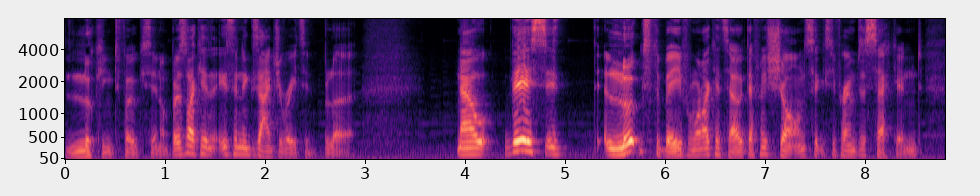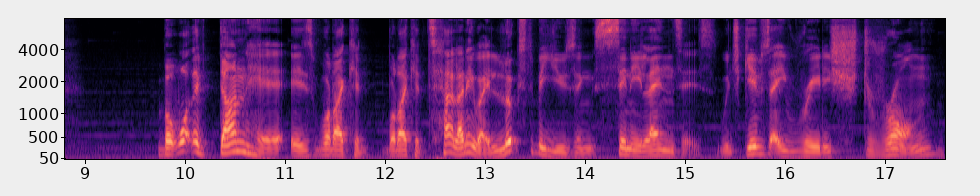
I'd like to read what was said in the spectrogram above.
looking to focus in on. But it's like it's an exaggerated blur. Now, this is looks to be, from what I can tell, definitely shot on 60 frames a second. But what they've done here is what I could what I could tell anyway looks to be using cine lenses, which gives a really strong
